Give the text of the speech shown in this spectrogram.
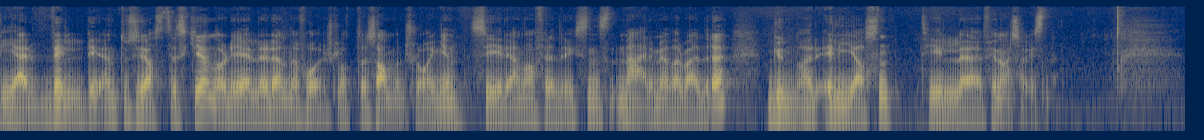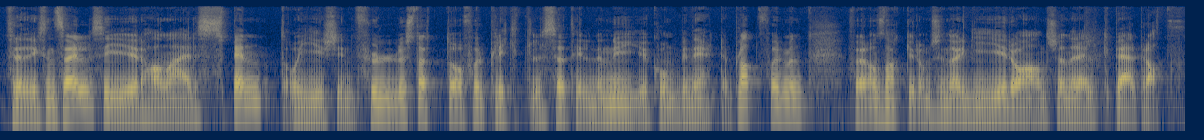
Vi er veldig entusiastiske når det gjelder denne foreslåtte sammenslåingen, sier en av Fredriksens nære medarbeidere, Gunnar Eliassen, til eh, Finansavisen. Fredriksen selv sier han er spent og gir sin fulle støtte og forpliktelse til den nye kombinerte plattformen, før han snakker om synergier og annet generelt PR-prat.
